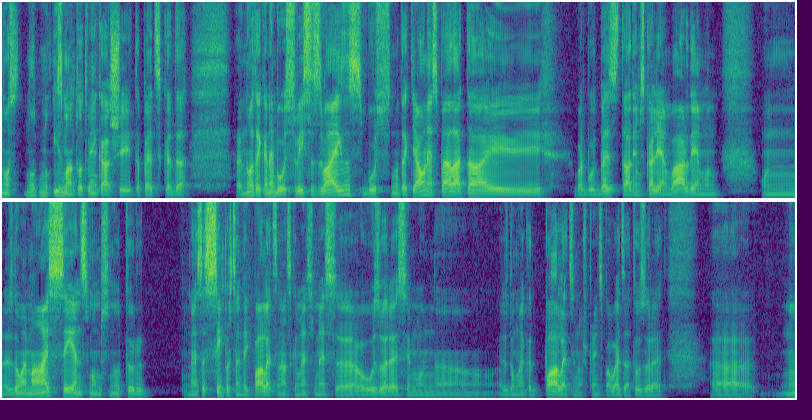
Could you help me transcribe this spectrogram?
nos, nu, nu, izmantot vienkārši tāpēc, ka uh, noteikti nebūs visas zvaigznes, būs noteikti jaunie spēlētāji, varbūt bez tādiem skaļiem vārdiem. Un, un es domāju, mājas sienas mums nu, tur Es esmu simtprocentīgi pārliecināts, ka mēs, mēs uh, uzvarēsim. Un, uh, es domāju, ka pārliecinoši principā vajadzētu uzvarēt. Uh, nu,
